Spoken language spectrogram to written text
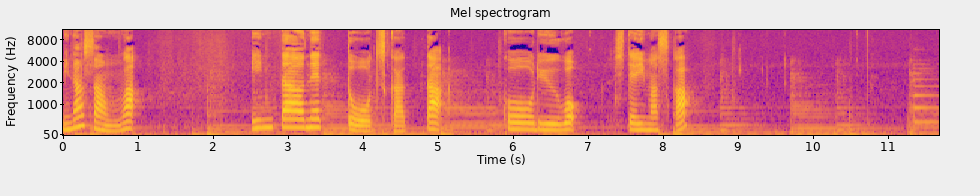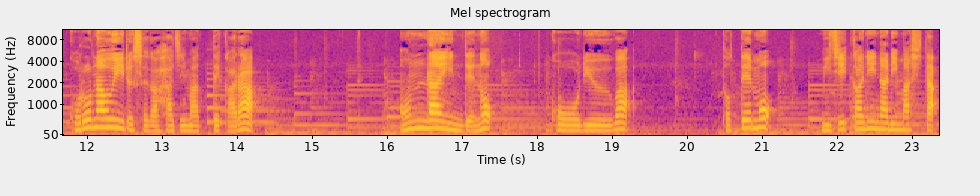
皆さんはインターネットを使った交流をしていますかコロナウイルスが始まってからオンラインでの交流はとても身近になりました。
